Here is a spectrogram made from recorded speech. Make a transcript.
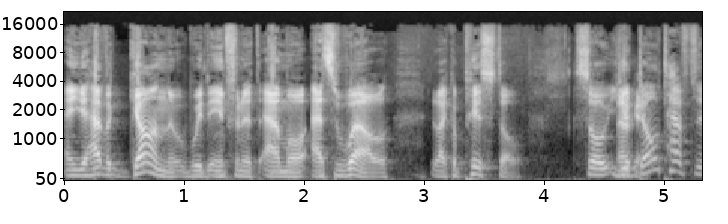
And you have a gun with infinite ammo as well, like a pistol. So you Okay. don't have to.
